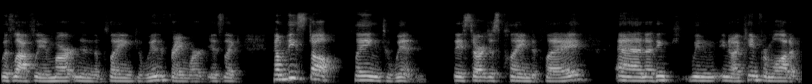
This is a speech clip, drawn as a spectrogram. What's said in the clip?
with Lafley and Martin in the playing to win framework is like companies stop playing to win. They start just playing to play. And I think when, you know, I came from a lot of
